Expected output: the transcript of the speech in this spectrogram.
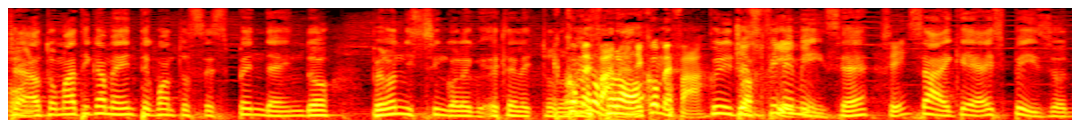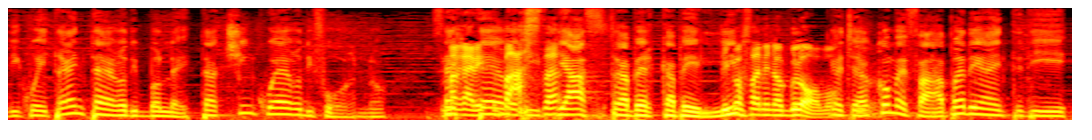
cioè, automaticamente quanto stai spendendo per ogni singolo elettrodomestico. come Io fa? però-? Come fa? Quindi Cioè, tu a fine spieghi. mese Sì? sai che hai speso di quei 30 euro di bolletta 5 euro di forno. 7 Magari euro basta. di piastra per capelli. Ti costa meno globo. E cioè, come fa? Praticamente ti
